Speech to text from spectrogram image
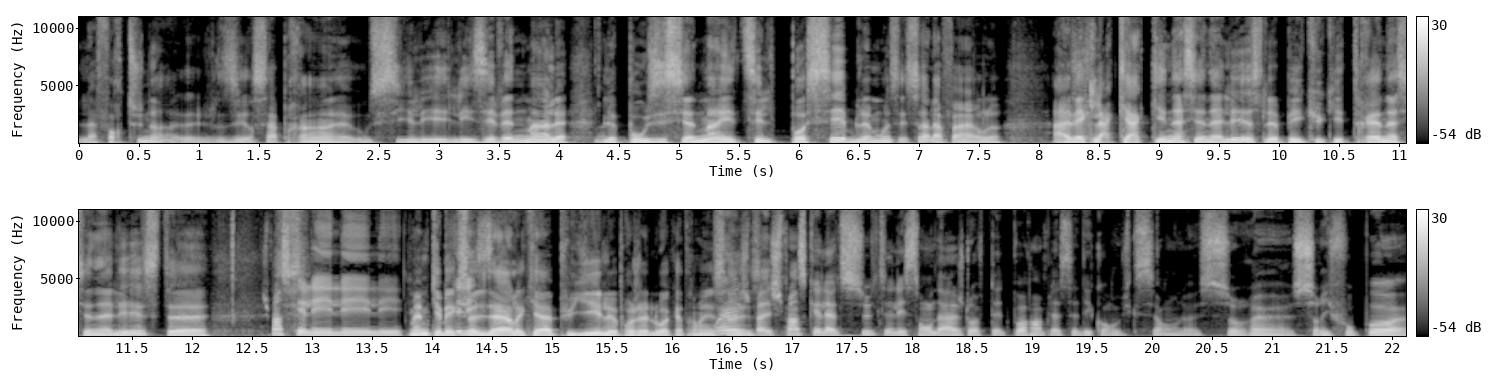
la fortuna. Je veux dire, ça prend aussi les, les événements. Le, le positionnement est-il possible? Moi, c'est ça l'affaire. Avec la CAQ qui est nationaliste, le PQ qui est très nationaliste, euh, Je pense que les, les, les, même Québec Les- solidaire là, qui a appuyé le projet de loi Ouais, 96. je, pense- je pense que là-dessus, les sondages doivent peut-être pas remplacer des convictions là, sur euh, sur il faut pas euh,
